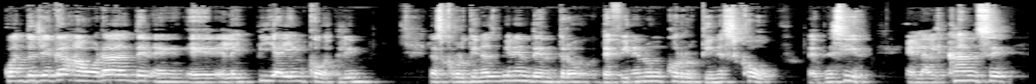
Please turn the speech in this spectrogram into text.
cuando llega ahora eh, eh, el API en Kotlin, las cortinas vienen dentro, definen un coroutine scope, es decir, el alcance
